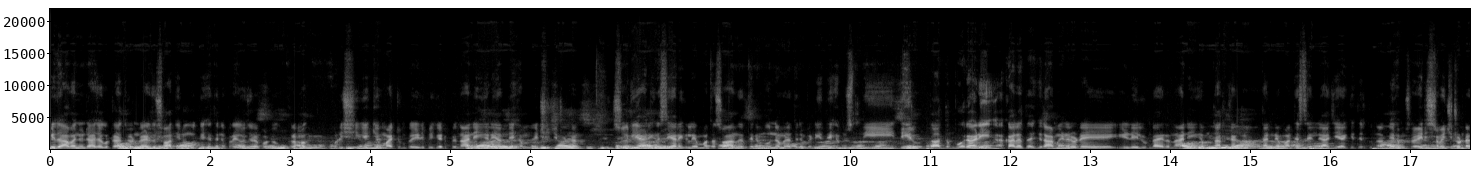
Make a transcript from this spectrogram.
പിതാവനും രാജകൊട്ടാരത്തിലുണ്ടായിരുന്ന സ്വാധീനവും അദ്ദേഹത്തിന് പ്രയോജനപ്പെട്ടു. ക്രമകുടിശ്ശികയ്ക്കും മറ്റും പേടിപ്പിക്കപ്പെടുന്ന അനേകരെ അദ്ദേഹം രക്ഷിച്ചിട്ടുണ്ട്. സുരിയാനി ക്രിസ്ത്യാനികളുടെ മതസ്വാതന്ത്ര്യത്തിനും ഉന്നമനത്തിനും വേണ്ടി ഇദ്ദേഹം നീതിയിൽ കാത്ത് പോരാടി അക്കാലത്ത് ഗ്രാമീണരുടെ ഇടയിൽ ഉണ്ടായിരുന്ന അനേകം തർക്കങ്ങൾ തന്റെ മധ്യസ്ഥയിൽ രാജിയാക്കി തീർക്കുന്ന അദ്ദേഹം പരിശ്രമിച്ചിട്ടുണ്ട്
